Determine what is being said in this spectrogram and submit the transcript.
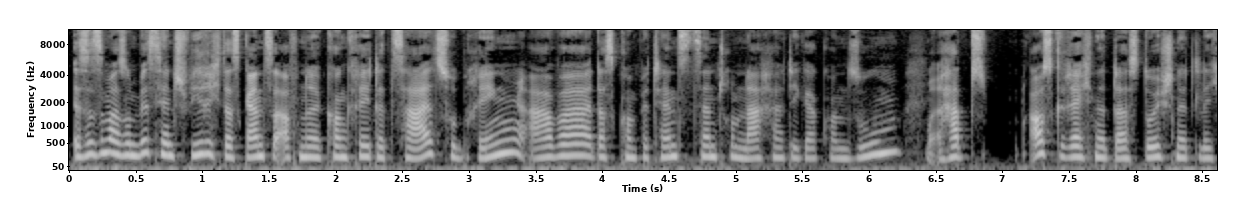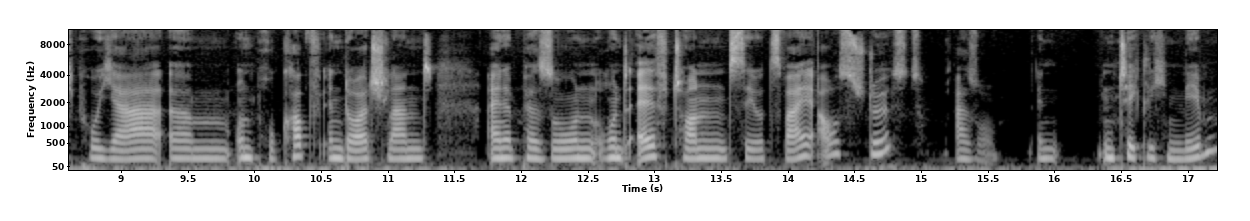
es ist immer so ein bisschen schwierig, das Ganze auf eine konkrete Zahl zu bringen, aber das Kompetenzzentrum nachhaltiger Konsum hat ausgerechnet, dass durchschnittlich pro Jahr ähm, und pro Kopf in Deutschland eine Person rund 11 Tonnen CO2 ausstößt, also in, im täglichen Leben.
